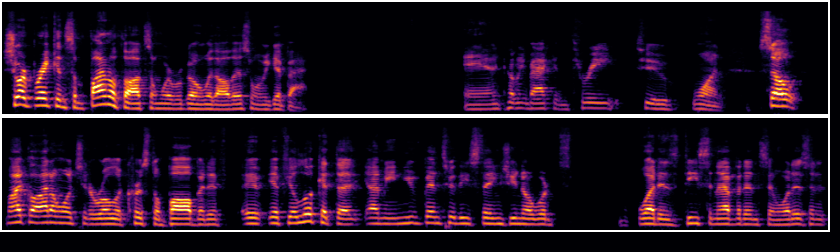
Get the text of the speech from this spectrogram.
short break and some final thoughts on where we're going with all this when we get back. And coming back in three, two, one. So, Michael, I don't want you to roll a crystal ball, but if if, if you look at the, I mean, you've been through these things, you know what's what is decent evidence and what isn't.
